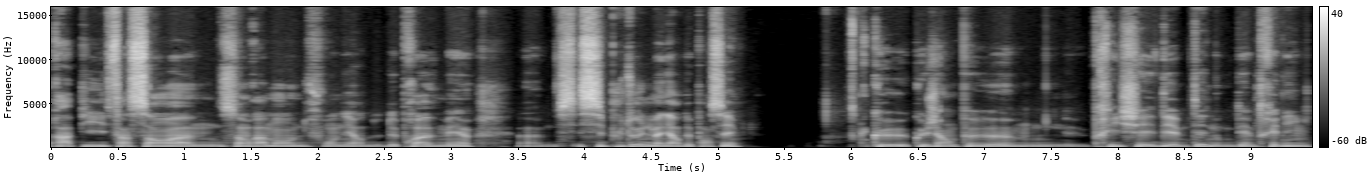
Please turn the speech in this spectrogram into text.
rapide, enfin sans, sans vraiment fournir de preuves, mais c'est plutôt une manière de penser que, que j'ai un peu euh, pris chez DMT, donc DM Trading,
